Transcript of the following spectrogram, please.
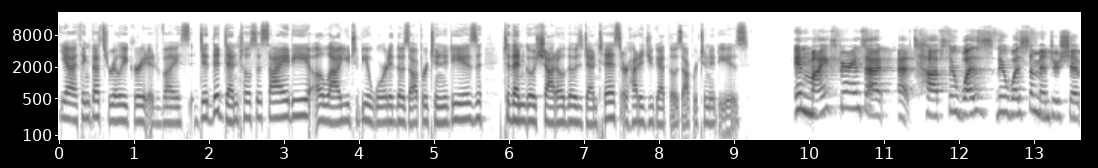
yeah, I think that's really great advice. Did the dental society allow you to be awarded those opportunities to then go shadow those dentists or how did you get those opportunities? In my experience at at Tufts, there was there was some mentorship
